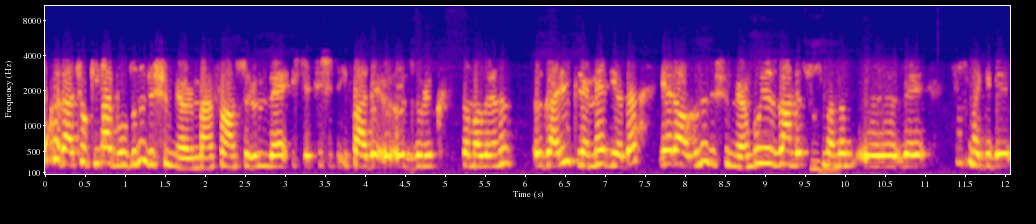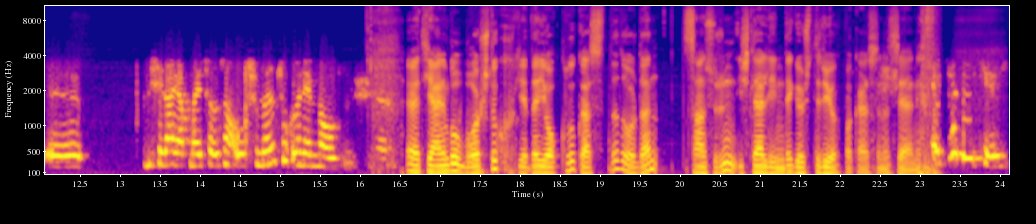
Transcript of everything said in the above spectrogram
o kadar çok yer bulduğunu düşünmüyorum ben sansürün ve işte çeşitli ifade özgürlük kısıtlamalarının özellikle medyada yer aldığını düşünmüyorum. Bu yüzden de susmanın e, ve susma gibi e, bir şeyler yapmaya çalışan oluşumların çok önemli olduğunu düşünüyorum. Evet yani bu boşluk ya da yokluk aslında doğrudan sansürün işlerliğini de gösteriyor bakarsınız yani. E, tabii ki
